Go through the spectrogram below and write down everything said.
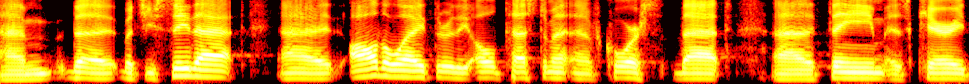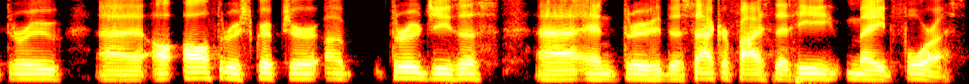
Um, the, but you see that uh, all the way through the Old Testament, and of course that uh, theme is carried through uh, all, all, through Scripture, uh, through Jesus, uh, and through the sacrifice that He made for us.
